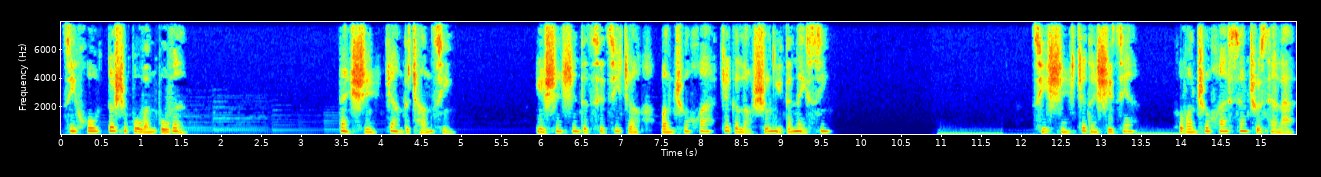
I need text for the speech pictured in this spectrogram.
几乎都是不闻不问。但是这样的场景。也深深的刺激着王春花这个老熟女的内心。其实这段时间和王春花相处下来，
